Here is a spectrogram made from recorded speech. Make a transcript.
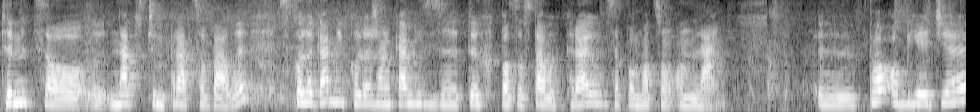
tym, co, nad czym pracowały z kolegami, koleżankami z tych pozostałych krajów za pomocą online. Po obiedzie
